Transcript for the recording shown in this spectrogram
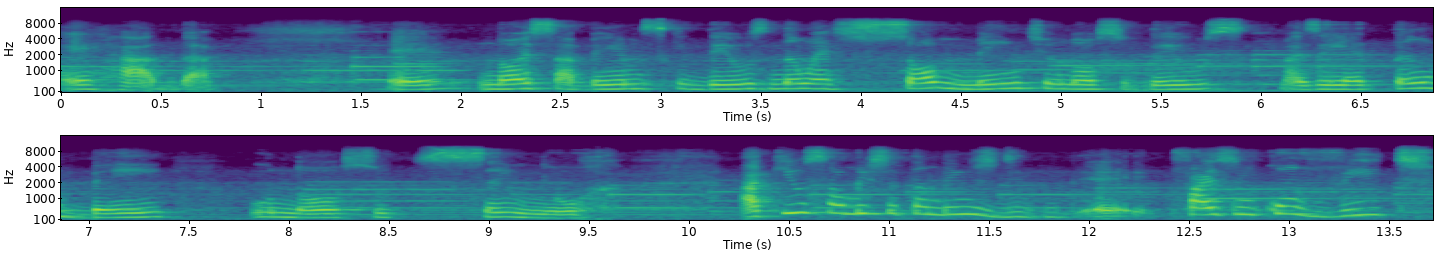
errada. É, nós sabemos que Deus não é somente o nosso Deus, mas Ele é também o nosso Senhor. Aqui o salmista também é, faz um convite.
